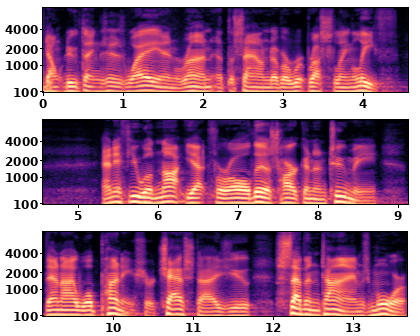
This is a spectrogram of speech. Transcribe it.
Don't do things His way and run at the sound of a rustling leaf. And if you will not yet for all this hearken unto me, then I will punish or chastise you seven times more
